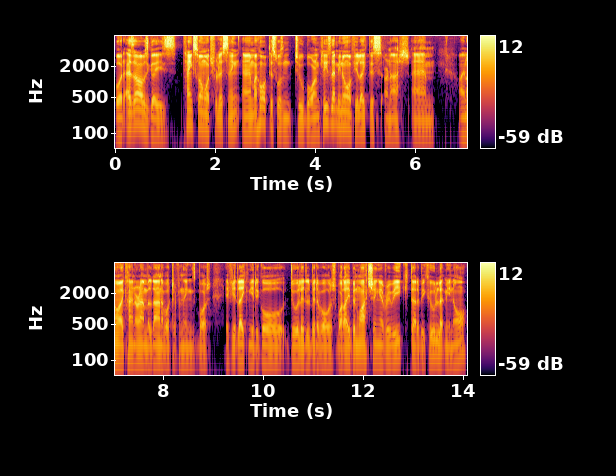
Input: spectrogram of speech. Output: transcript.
But as always, guys, thanks so much for listening. Um, I hope this wasn't too boring. Please let me know if you like this or not. Um, I know I kind of rambled on about different things, but if you'd like me to go do a little bit about what I've been watching every week, that'd be cool. Let me know.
